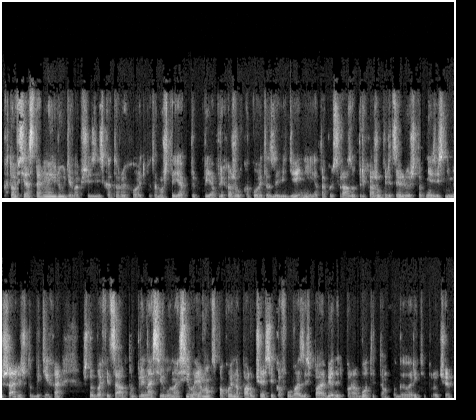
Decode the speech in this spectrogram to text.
кто все остальные люди вообще здесь, которые ходят? Потому что я, я прихожу в какое-то заведение, я такой сразу прихожу, прицеливаюсь, чтобы мне здесь не мешали, чтобы тихо, чтобы официант там приносил, уносил, а я мог спокойно пару часиков у вас здесь пообедать, поработать, там, поговорить и прочее.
